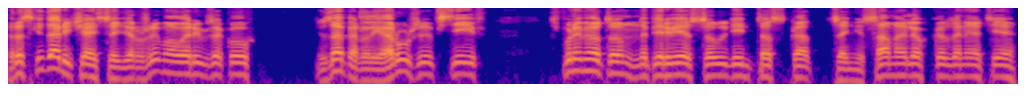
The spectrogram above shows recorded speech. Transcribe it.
Раскидали часть содержимого рюкзаков, заперли оружие в сейф. С пулеметом наперевес целый день таскаться не самое легкое занятие.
